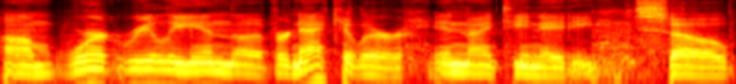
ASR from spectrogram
um, weren't really in the vernacular in 1980. So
